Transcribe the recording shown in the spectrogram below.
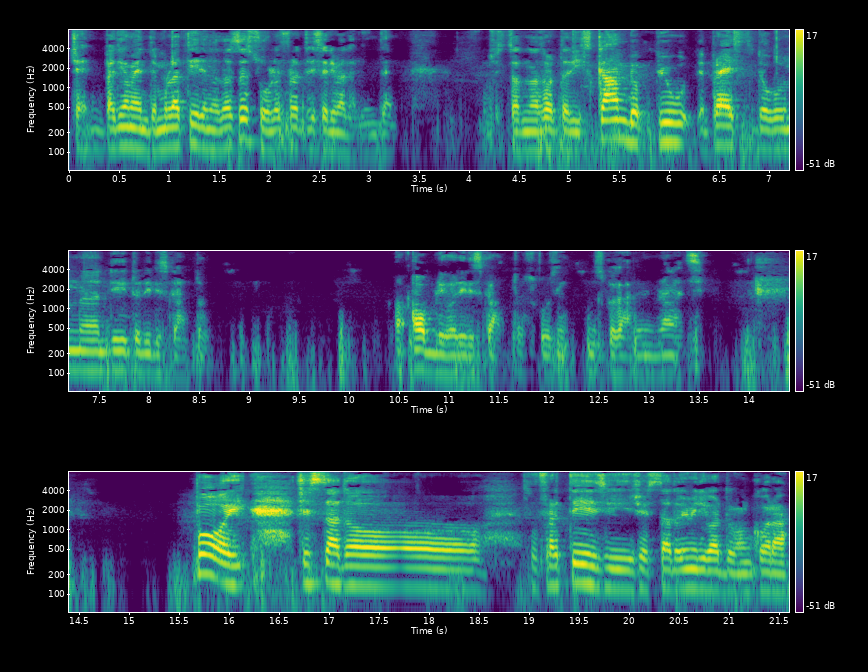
cioè, praticamente Mulattieri è andato a Sassuolo e Frattesi è arrivato all'Inter. C'è stata una sorta di scambio più prestito con eh, diritto di riscatto. Obbligo di riscatto, scusi, scusatemi ragazzi. Poi c'è stato su Frattesi, c'è stato, io mi ricordo ancora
